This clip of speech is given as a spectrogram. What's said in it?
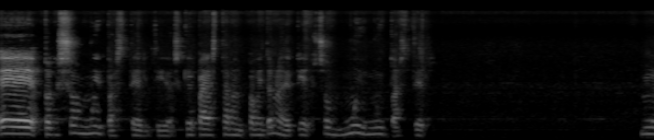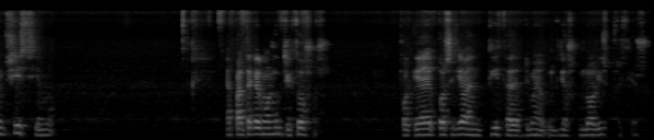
Eh, porque son muy pastel, tío. Es que para, estar, para mi tono de piel son muy, muy pastel. Muchísimo. Aparte que algunos son tizosos. Porque ya por si llevan tiza de primero, Dios Gloris, precioso.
